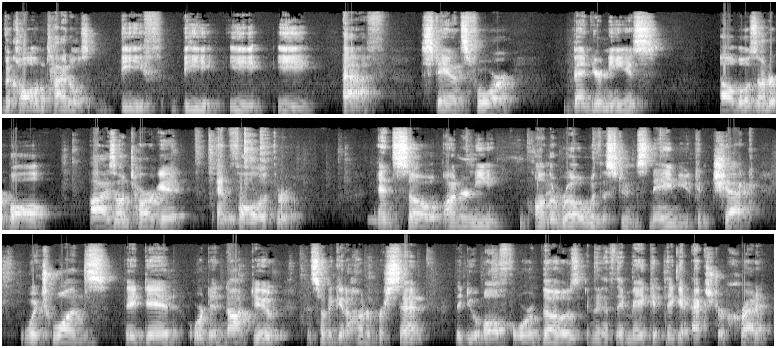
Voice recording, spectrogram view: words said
The column titles BEEF, B E E F, stands for bend your knees, elbows under ball, eyes on target, and follow through. And so underneath on the row with the student's name, you can check which ones they did or did not do. And so to get 100%, they do all four of those. And then if they make it, they get extra credit.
